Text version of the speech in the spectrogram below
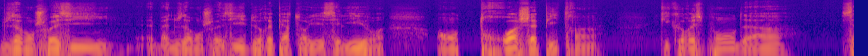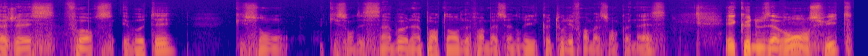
nous avons choisi eh ben, nous avons choisi de répertorier ces livres en trois chapitres hein, qui correspondent à sagesse, force et beauté, qui sont, qui sont des symboles importants de la franc-maçonnerie que tous les francs-maçons connaissent, et que nous avons ensuite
